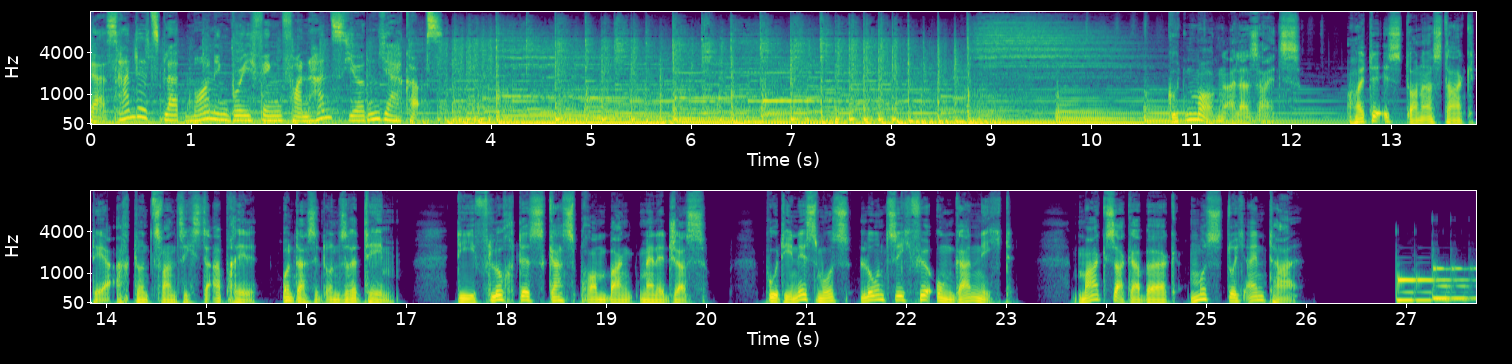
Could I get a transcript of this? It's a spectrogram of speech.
Das Handelsblatt Morning Briefing von Hans-Jürgen Jakobs Guten Morgen allerseits. Heute ist Donnerstag, der 28. April, und das sind unsere Themen. Die Flucht des Gazprom-Bank-Managers. Putinismus lohnt sich für Ungarn nicht. Mark Zuckerberg muss durch ein Tal.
